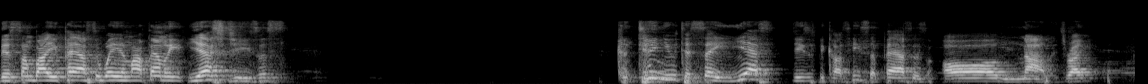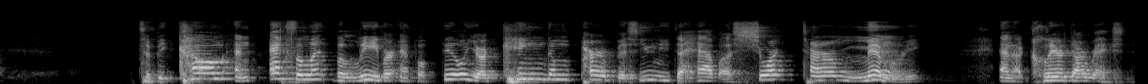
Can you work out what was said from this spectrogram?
Did somebody pass away in my family? Yes, Jesus. Continue to say yes, Jesus, because he surpasses all knowledge, right? To become an excellent believer and fulfill your kingdom purpose, you need to have a short term memory and a clear direction.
